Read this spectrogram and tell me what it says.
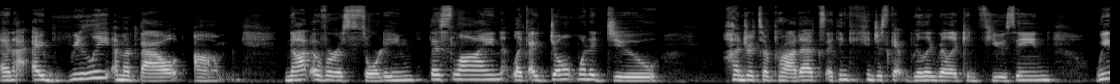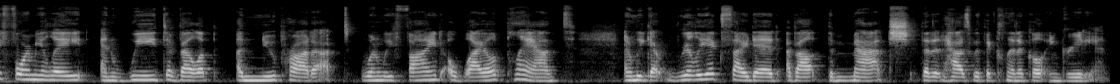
and I, I really am about um not over assorting this line. Like, I don't want to do hundreds of products. I think it can just get really, really confusing. We formulate and we develop a new product when we find a wild plant and we get really excited about the match that it has with a clinical ingredient.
